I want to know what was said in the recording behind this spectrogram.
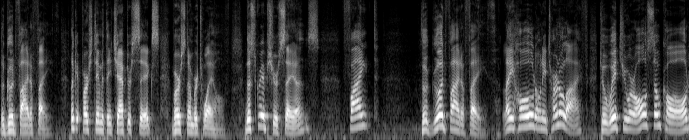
the good fight of faith. Look at 1 Timothy chapter 6, verse number 12. The Scripture says, Fight the good fight of faith. Lay hold on eternal life, to which you are also called,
